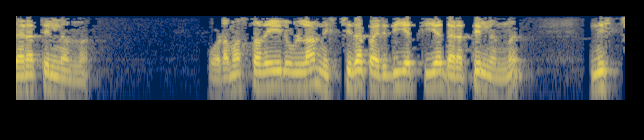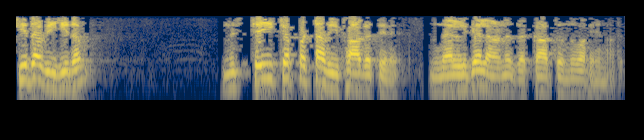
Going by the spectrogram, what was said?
ധനത്തിൽ നിന്ന് ഉടമസ്ഥതയിലുള്ള നിശ്ചിത പരിധിയെത്തിയ ധനത്തിൽ നിന്ന് നിശ്ചിത വിഹിതം നിശ്ചയിക്കപ്പെട്ട വിഭാഗത്തിന് നൽകലാണ് ജക്കാത്ത് എന്ന് പറയുന്നത്.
